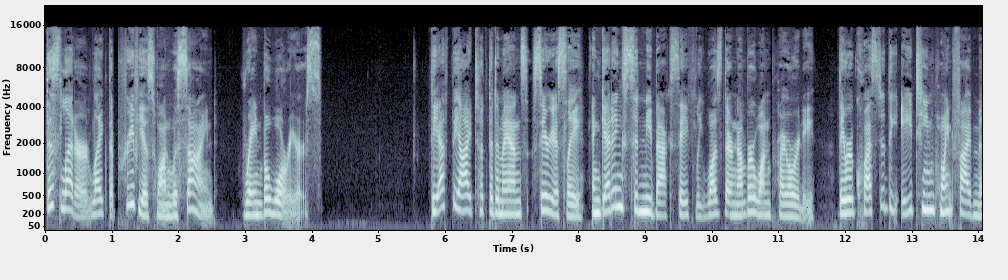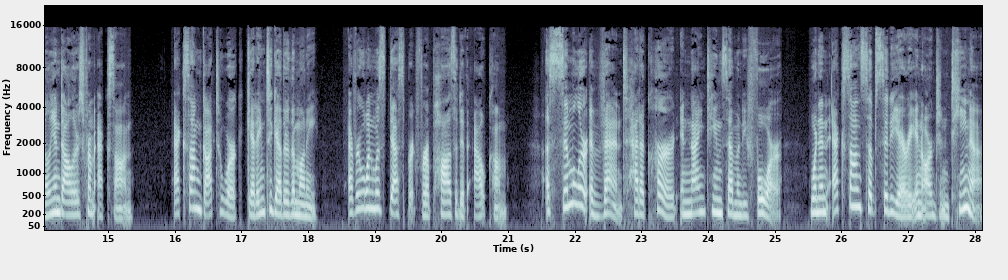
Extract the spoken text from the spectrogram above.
This letter, like the previous one, was signed Rainbow Warriors. The FBI took the demands seriously, and getting Sidney back safely was their number one priority. They requested the $18.5 million from Exxon. Exxon got to work getting together the money everyone was desperate for a positive outcome. A similar event had occurred in 1974 when an Exxon subsidiary in Argentina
